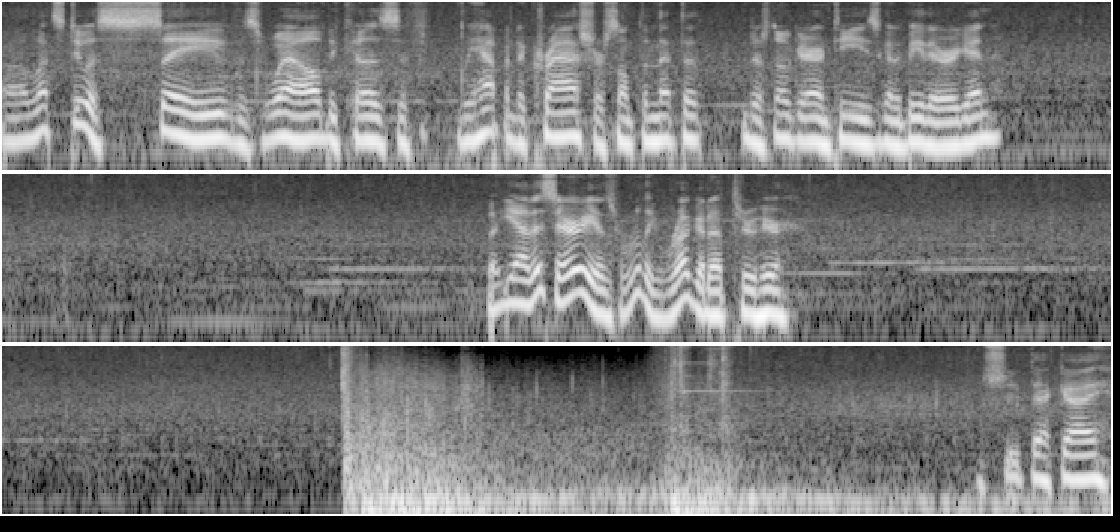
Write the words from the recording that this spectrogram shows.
Uh, let's do a save as well because if we happen to crash or something, that, that there's no guarantee he's going to be there again. But yeah, this area is really rugged up through here. Shoot that guy.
